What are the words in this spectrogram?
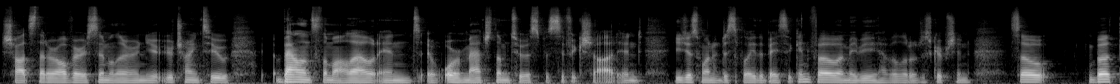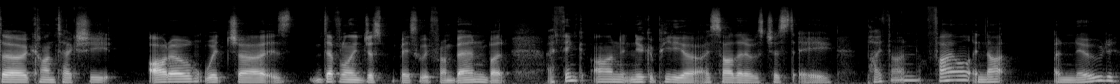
shots that are all very similar and you're, you're trying to balance them all out and or match them to a specific shot and you just want to display the basic info and maybe have a little description. So both the contact sheet auto, which uh, is definitely just basically from Ben, but I think on Nukepedia I saw that it was just a Python file and not a node.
